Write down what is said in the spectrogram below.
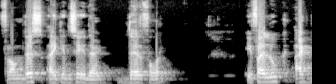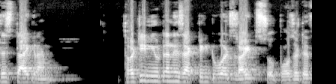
From this, I can say that therefore, if I look at this diagram, 30 Newton is acting towards right, so positive.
